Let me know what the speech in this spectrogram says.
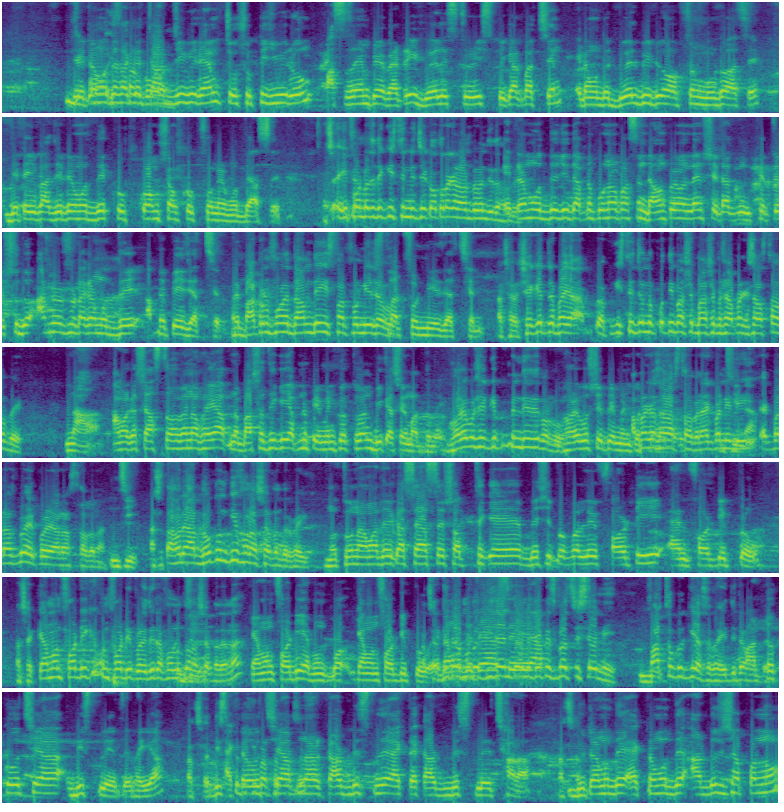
যেটার মধ্যে থাকে চার জিবি র্যাম চৌষট্টি জিবি রোম পাঁচ হাজার এমপিআর ব্যাটারি ডুয়েল স্টোরেজ স্পিকার পাচ্ছেন। এটার মধ্যে ডুয়েল ভিডিও অপশন মোডও আছে যেটা এই বাজেটের মধ্যে খুব কম সংখ্যক ফোনের মধ্যে আছে। আচ্ছা এই ফোনটা যদি নিচে কত টাকা ডাউন পেমেন্ট দিতে হবে? এটার মধ্যে যদি আপনি পনেরো পার্সেন্ট ডাউন পেমেন্ট দেন সেটার ক্ষেত্রে শুধু আঠারোশো টাকার মধ্যে আপনি পেয়ে যাচ্ছেন। মানে বাটন ফোনের দাম দিয়ে স্মার্টফোন নিয়ে স্মার্টফোন নিয়ে যাচ্ছেন। আচ্ছা সেক্ষেত্রে ভাই কিস্তির জন্য প্রতি মাসে মাসে মাসে আপনাকে আসতে হবে? না আমার কাছে আসতে হবে না ভাইয়া। আপনার বাসা থেকেই আপনি পেমেন্ট করতে পারেন বিকাশের মাধ্যমে। ঘরে বসে কি পেমেন্ট দিতে পারব? ঘরে বসে পেমেন্ট আপনার কাছে আসতে হবে না। একবার নিলি একবার আসব এরপরে আর আসতে হবে না। জি। আচ্ছা তাহলে আর নতুন কি ফোন আছে আপনাদের ভাই? নতুন আমাদের কাছে আছে সব থেকে বেশি properly forty and forty pro আচ্ছা কেমন ফর্টি কেমন ফর্টি প্রো দুইটা ফোন নতুন আছে আপনাদের না? কেমন ফর্টি এবং কেমন ফর্টি প্রো আচ্ছা, দুইটার মধ্যে ডিজাইন তো আছে- দেখতে পাচ্ছি সেমই পার্থক্য কি আছে ভাই মধ্যে? পার্থক্য হচ্ছে ডিসপ্লেতে ভাইয়া। আচ্ছা ডিসপ্লে হচ্ছে আপনার কার্ভ ডিসপ্লে একটা কার্ভ ডিসপ্লে ছাড়া। দুইটার মধ্যে একটার মধ্যে আট দুশো ছাপ্পান্ন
